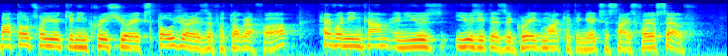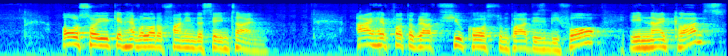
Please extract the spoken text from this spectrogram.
but also you can increase your exposure as a photographer, have an income and use, use it as a great marketing exercise for yourself. Also you can have a lot of fun in the same time. I have photographed few costume parties before in nightclubs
